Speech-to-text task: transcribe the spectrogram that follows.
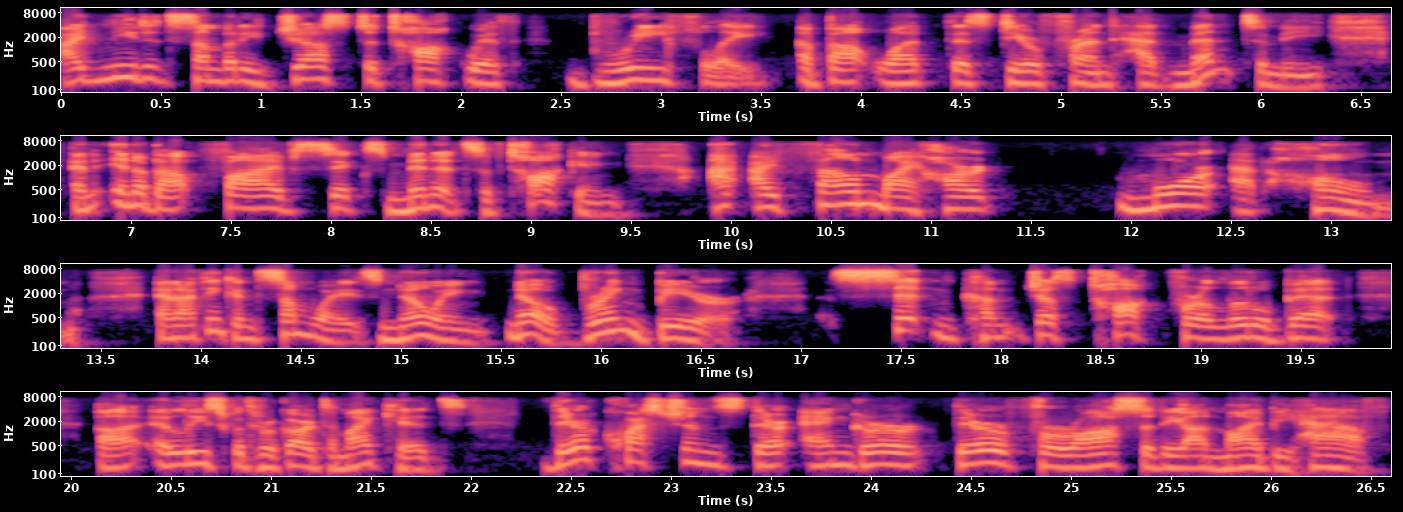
I needed somebody just to talk with briefly about what this dear friend had meant to me. And in about five, six minutes of talking, I, I found my heart more at home. And I think in some ways, knowing, no, bring beer, sit and con- just talk for a little bit, uh, at least with regard to my kids. Their questions, their anger, their ferocity on my behalf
